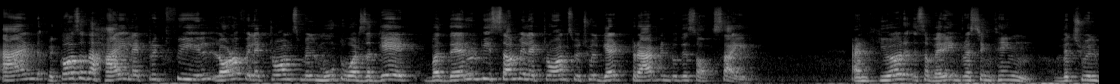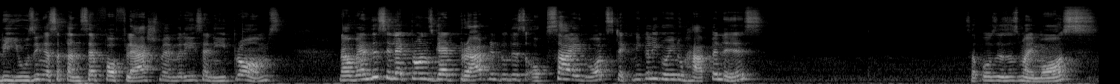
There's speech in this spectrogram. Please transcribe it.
and because of the high electric field, lot of electrons will move towards the gate but there will be some electrons which will get trapped into this oxide. And here is a very interesting thing which we'll be using as a concept for flash memories and EPROMs. Now when these electrons get trapped into this oxide, what's technically going to happen is, suppose this is my MOS,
